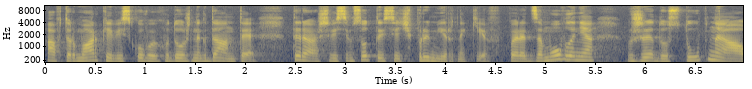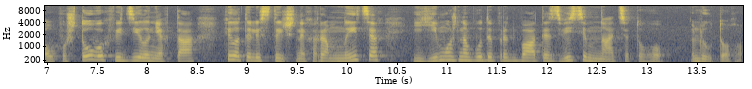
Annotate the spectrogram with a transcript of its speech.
Автор марки військовий художник Данте. Тираж 800 тисяч примірників. Передзамовлення вже доступне. А у поштових відділеннях та філателістичних крамницях її можна буде придбати з 18 лютого.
